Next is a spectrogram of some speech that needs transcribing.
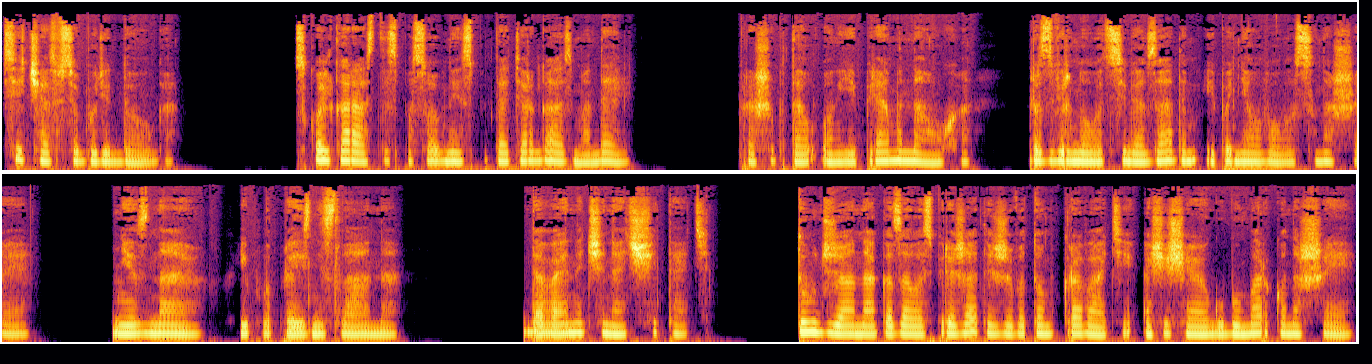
Сейчас все будет долго. Сколько раз ты способна испытать оргазм, Адель?" прошептал он ей прямо на ухо, развернул от себя задом и поднял волосы на шее. "Не знаю", хрипло произнесла она. "Давай начинать считать". Тут же она оказалась прижатой животом к кровати, ощущая губы Марко на шее.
